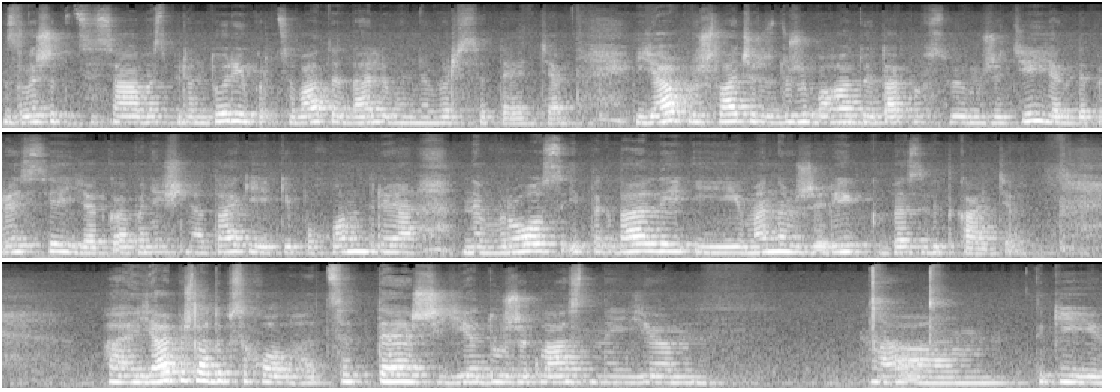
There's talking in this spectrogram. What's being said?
залишитися в аспірантурі і працювати далі в університеті. Я пройшла через дуже багато етапів в своєму житті, як депресія, як панічні атаки, як іпохондрія, невроз і так далі. І в мене вже рік без відкатів. Я пішла до психолога. Це теж є дуже класний ем, ем, такий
